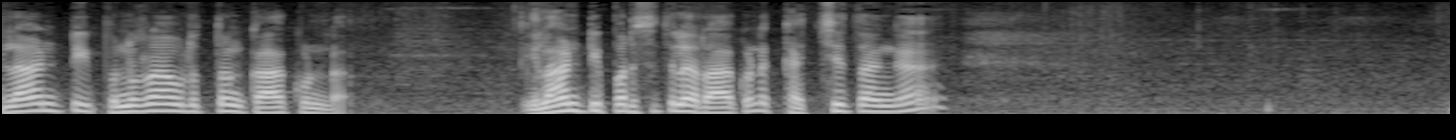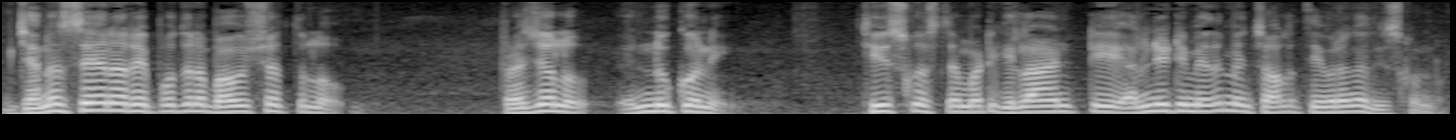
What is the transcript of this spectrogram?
ఇలాంటి పునరావృతం కాకుండా ఇలాంటి పరిస్థితులు రాకుండా ఖచ్చితంగా జనసేన రేపొద్దున భవిష్యత్తులో ప్రజలు ఎన్నుకొని తీసుకొస్తే మటుకు ఇలాంటి అన్నిటి మీద మేము చాలా తీవ్రంగా తీసుకుంటాం.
